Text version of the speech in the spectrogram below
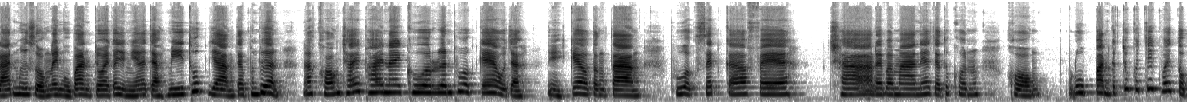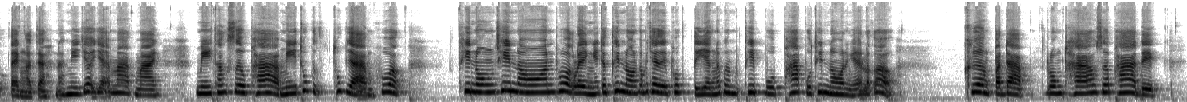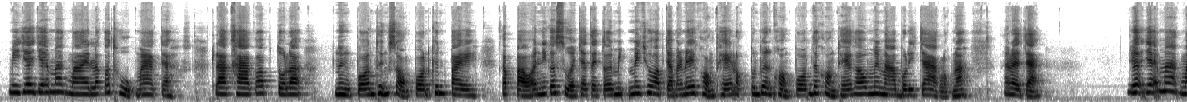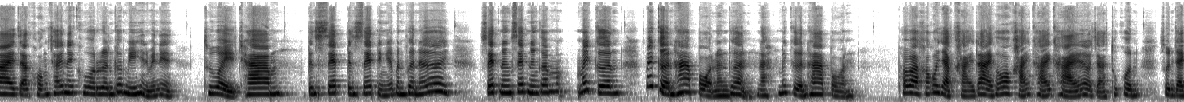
ร้านมือสองในหมู่บ้านจอยก็อย่างเงี้ยจ้ะมีทุกอย่างจ้ะเพื่อนๆนะของใช้ภายในครัวเรือนพวกแก้วจ้ะนี่แก้วต่างๆ พวกเซตกาแฟ ชาอะไรประมาณเนี้ยจ้ะทุกคนของรูปปั้นกระจุกกระจิกไว้ตกแต่งอะจ้ะนะมีเยอะแยะมากมาย มีทั้งเสื้อผ้ามีทุกทุกอย่างพวกที่นงที่นอนพวกอะไรอย่างเงี้ยจะที่นอนก็ไม่ใช่พวกเตียงนะเพื่อนที่ปูผ้าปูที่นอนอย่างเงี้ยแล้วก็เครื่องประดับรองเท้าเสื้อผ้าเด็ก มีเยอะแยะมากมายแล้วก็ถูกมากจ้ะราคาก็ตัวละหนึ่งปอนถึงสองปอนขึ้นไป กระเป๋าอันนี้ก็สวยจ้ะแต่ตัวไม่ไม่ชอบจ้ะมันไม่ได้ของแท้หรอกเพื่อนๆของปลอมถ้าของแท้เขาไม่มาบริจาคหรอกนะนั่นแหละจ้ะเยอะแยะมากมายจ้ะของใช้ในครัวเรือนก็มีเห็นไหมเนี่ยถ้วยชามเป็นเซตเป็นเซตอย่างเงี้ยเพื่อนๆเอ้ยเซตหนึ่งเซตหนึ่งก็ไม่เกิน ไม่เกินห้าปอนด์นั่นเพื่อนนะไม่เกินห้าปอนด์เพราะว่าเขาก็อยากขายได้เขาก็ขายขายขายแล้วจ้ะทุกคนส่วนใหญ่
